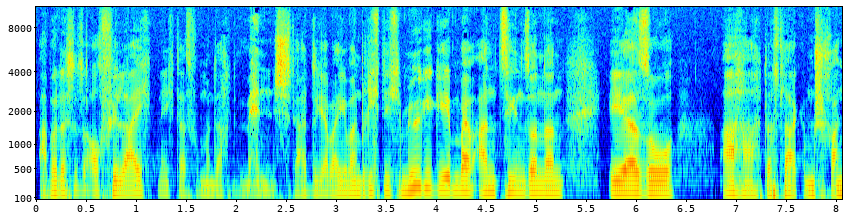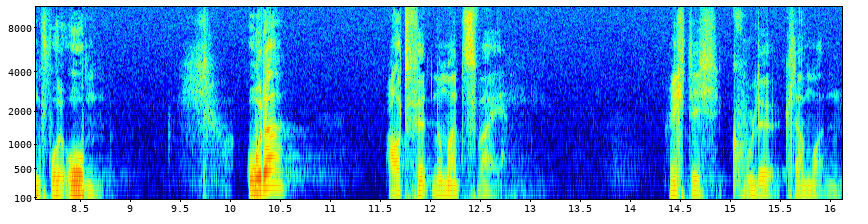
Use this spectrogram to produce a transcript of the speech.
Aber das ist auch vielleicht nicht das, wo man sagt, Mensch, da hat sich aber jemand richtig Mühe gegeben beim Anziehen, sondern eher so, aha, das lag im Schrank wohl oben. Oder Outfit Nummer zwei. Richtig coole Klamotten.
